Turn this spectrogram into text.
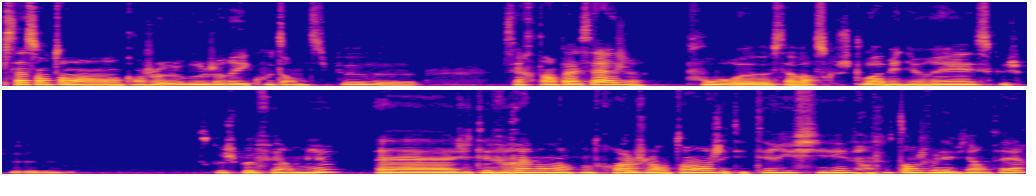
ça s'entend hein, quand je, réécoute un petit peu euh, certains passages pour euh, savoir ce que je dois améliorer, ce que je peux, ce que je peux faire mieux. Euh, j'étais vraiment dans le contrôle, je l'entends, j'étais terrifiée, mais en même temps je voulais bien faire.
